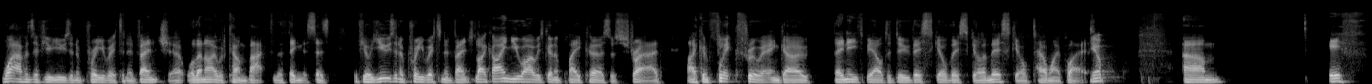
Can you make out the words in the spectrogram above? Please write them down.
what happens if you're using a pre-written adventure? Well, then I would come back to the thing that says if you're using a pre-written adventure, like I knew I was going to play Curse of Strahd, I can flick through it and go, they need to be able to do this skill, this skill, and this skill. Tell my players. Yep. Um, if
